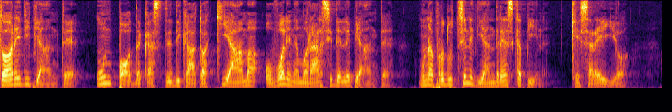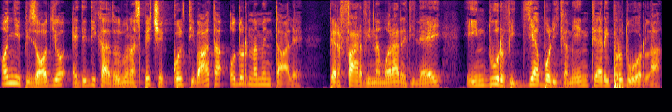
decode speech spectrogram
Storie di piante, un podcast dedicato a chi ama o vuole innamorarsi delle piante. Una produzione di Andrea Scapin, che sarei io. Ogni episodio è dedicato ad una specie coltivata od ornamentale, per farvi innamorare di lei e indurvi diabolicamente a riprodurla.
